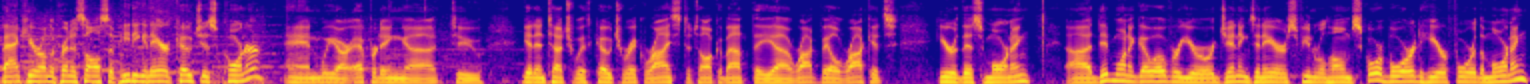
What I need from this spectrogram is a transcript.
Back here on the Prentice Allsup Heating and Air Coaches Corner, and we are efforting uh, to get in touch with Coach Rick Rice to talk about the uh, Rockvale Rockets here this morning. Uh, did want to go over your Jennings and Ayers Funeral Home scoreboard here for the morning,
